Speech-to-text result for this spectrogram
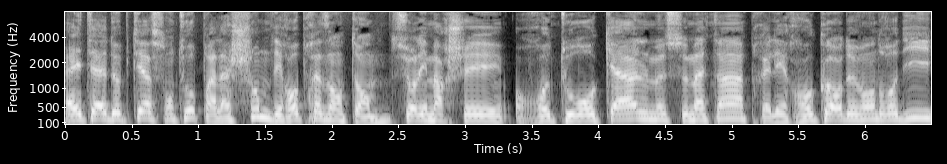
a été adopté à son tour par la Chambre des représentants. Sur les marchés, retour au calme ce matin après les records de vendredi,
